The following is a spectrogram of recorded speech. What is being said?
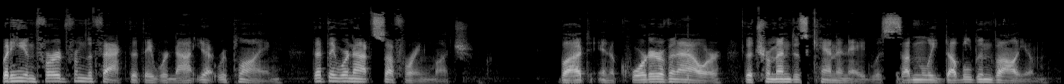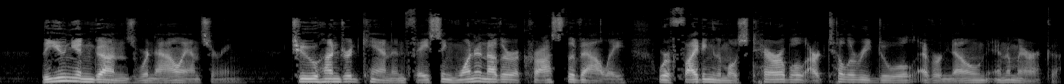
but he inferred from the fact that they were not yet replying that they were not suffering much. But in a quarter of an hour, the tremendous cannonade was suddenly doubled in volume. The Union guns were now answering. Two hundred cannon facing one another across the valley were fighting the most terrible artillery duel ever known in America.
